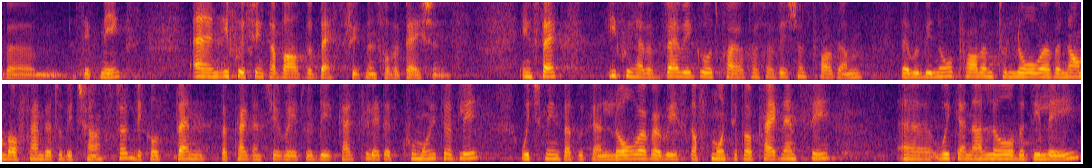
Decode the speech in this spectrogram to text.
the um, techniques and if we think about the best treatment for the patients. In fact, if we have a very good cryopreservation program, there will be no problem to lower the number of embryos to be transferred because then the pregnancy rate will be calculated cumulatively, which means that we can lower the risk of multiple pregnancy. Uh, we can allow the delay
